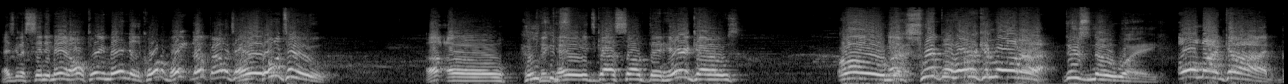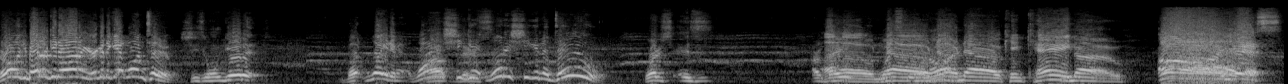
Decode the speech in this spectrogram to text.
That's going to send him in, all three men to the corner. Wait, nope, Alexander's Oh. going to. Uh oh. Who Kincaid's got something. Here it goes. Oh, A triple hurricanrana. there's no way. Oh my God. Girl, you better get out or you're going to get one too. She's gonna get it. But wait a minute. Why Oh, is she get? What is she going to do? What is, is are they? oh. No, no, no. Kincaid. no. Oh, yes.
